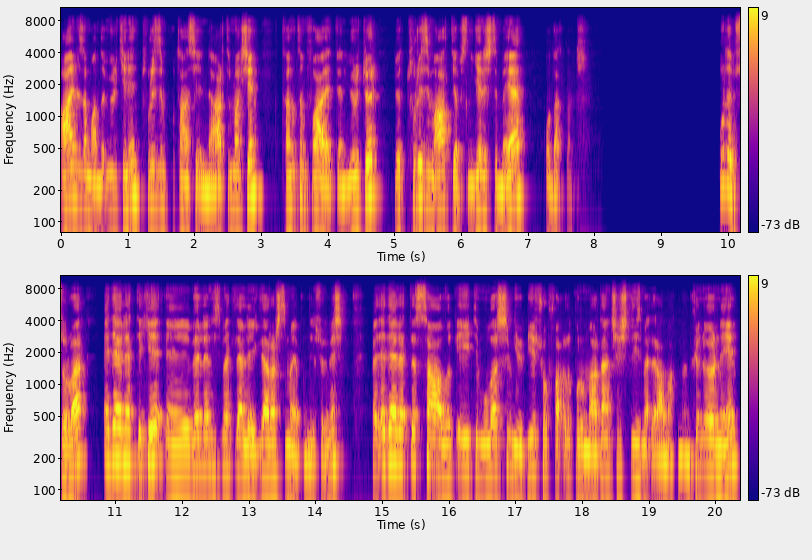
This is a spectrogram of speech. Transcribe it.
Aynı zamanda ülkenin turizm potansiyelini artırmak için tanıtım faaliyetlerini yürütür ve turizm altyapısını geliştirmeye odaklanır. Burada bir soru var. E-Devlet'teki e, verilen hizmetlerle ilgili araştırma yapın diye söylemiş. Evet, E-Devlet'te sağlık, eğitim, ulaşım gibi birçok farklı kurumlardan çeşitli hizmetler almak mümkün. Örneğin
